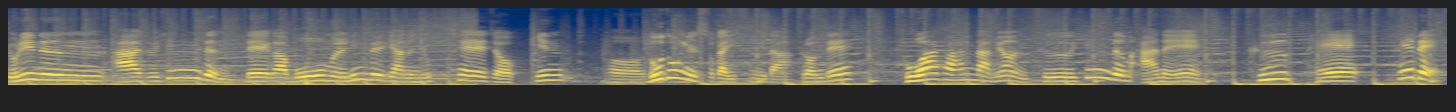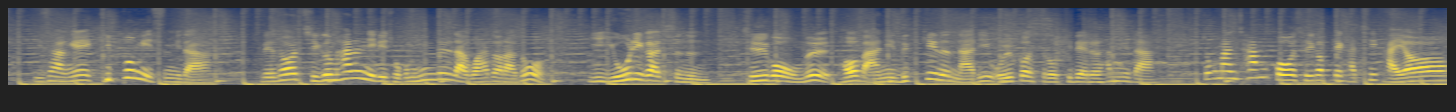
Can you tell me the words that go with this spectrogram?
요리는 아주 힘든 내가 몸을 힘들게 하는 육체적인 어, 노동일 수가 있습니다. 그런데 좋아서 한다면 그 힘듦 안에 그 배, 세 배 이상의 기쁨이 있습니다. 그래서 지금 하는 일이 조금 힘들다고 하더라도 이 요리가 주는 즐거움을 더 많이 느끼는 날이 올 것으로 기대를 합니다. 조금만 참고 즐겁게 같이 가요.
